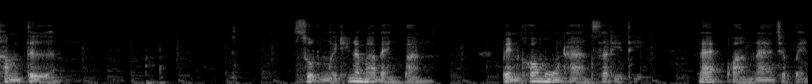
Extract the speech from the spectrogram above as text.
คำเตือน สูตรหน่วยที่นำมาแบ่งปัน เป็นข้อมูลทางสถิติ และความน่าจะเป็น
